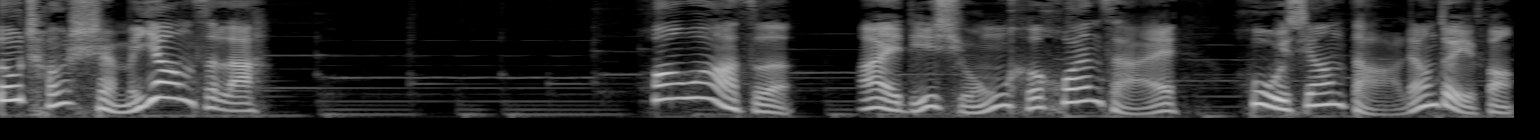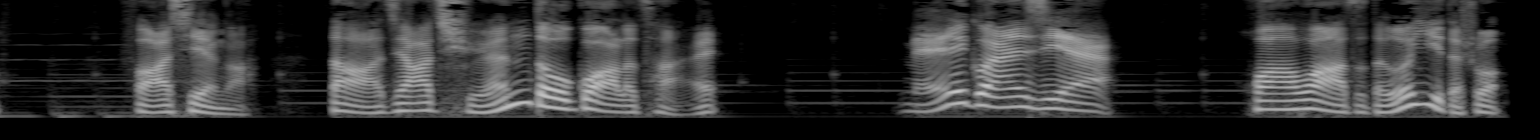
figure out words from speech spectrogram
都成什么样子了？”花袜子、艾迪熊和欢仔互相打量对方，发现啊，大家全都挂了彩。没关系，花袜子得意地说：“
